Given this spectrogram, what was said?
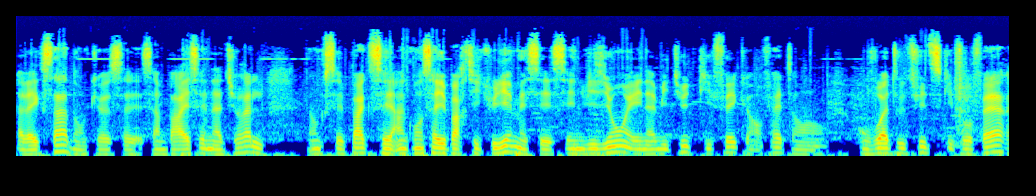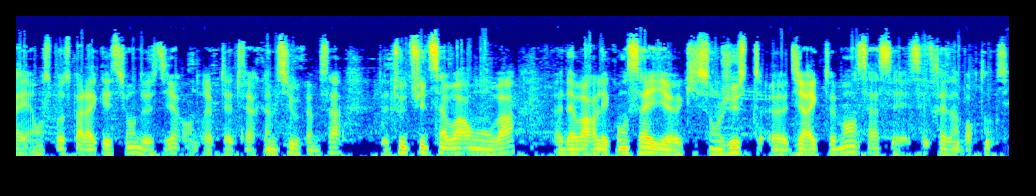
avec ça, donc euh, ça me paraissait naturel. Donc c'est pas que c'est un conseil particulier, mais c'est une vision et une habitude qui fait qu'en fait on, on voit tout de suite ce qu'il faut faire et on se pose pas la question de se dire on devrait peut-être faire comme ci ou comme ça, de tout de suite savoir où on va, euh, d'avoir les conseils euh, qui sont justes euh, directement, ça c'est très important. Aussi.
